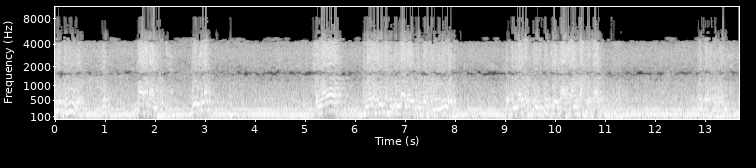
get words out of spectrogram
یہ تو نہیں ہوگا آسان ہو جائے۔ یہ کیا؟ سمایا ہمارے حضرت رحمۃ اللہ علیہ کو سمجھنے لگے تو اللہ تک پہنچنے کی ایک آسان کا ہوتا ہے میں تو سمجھائیے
